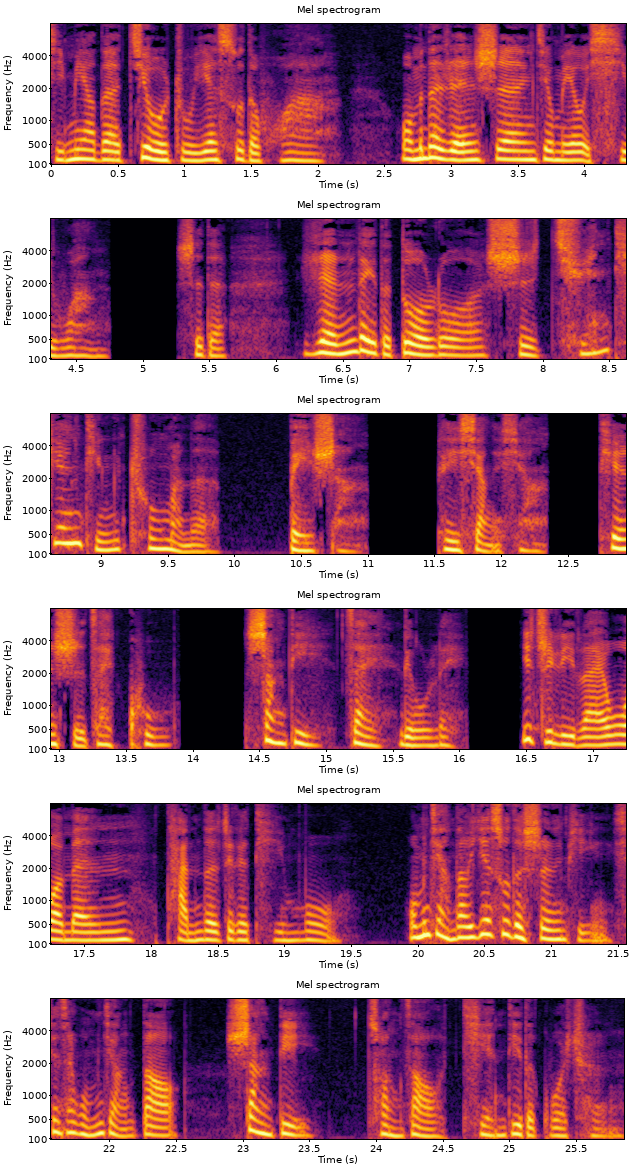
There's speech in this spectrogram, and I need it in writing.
奇妙的救主耶稣的话，我们的人生就没有希望。是的，人类的堕落使全天庭充满了悲伤。可以想象，天使在哭，上帝在流泪。一直以来，我们谈的这个题目，我们讲到耶稣的生平，现在我们讲到上帝创造天地的过程，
